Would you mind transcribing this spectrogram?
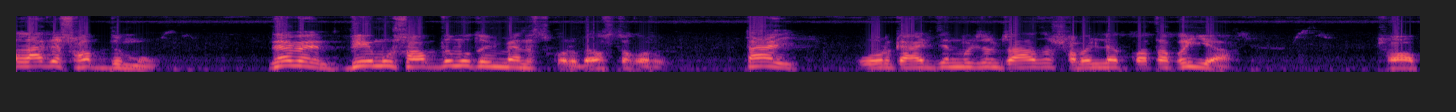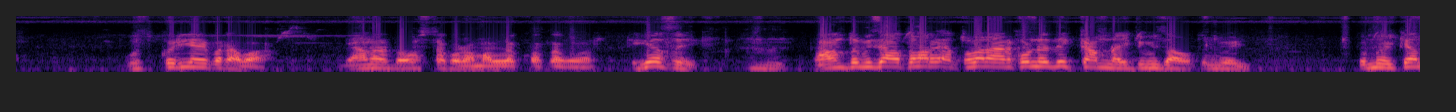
লাগে সব দেমু। যাবেন দেমু সব দেমু তুমি ম্যানেজ করো ব্যবস্থা করো। তাই? ওর গার্জেন মিশন যা আছে সবাই লোক কথা কইয়া সব। বুঝ করিয়া এবার আবার। জানার ব্যবস্থা করো আমার লোক কথা কর ঠিক আছে? কারণ তুমি যাও তোমার তোমার আর কোনো দিক কাম নাই তুমি যাও তুমি ওই তুমি ওইখান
